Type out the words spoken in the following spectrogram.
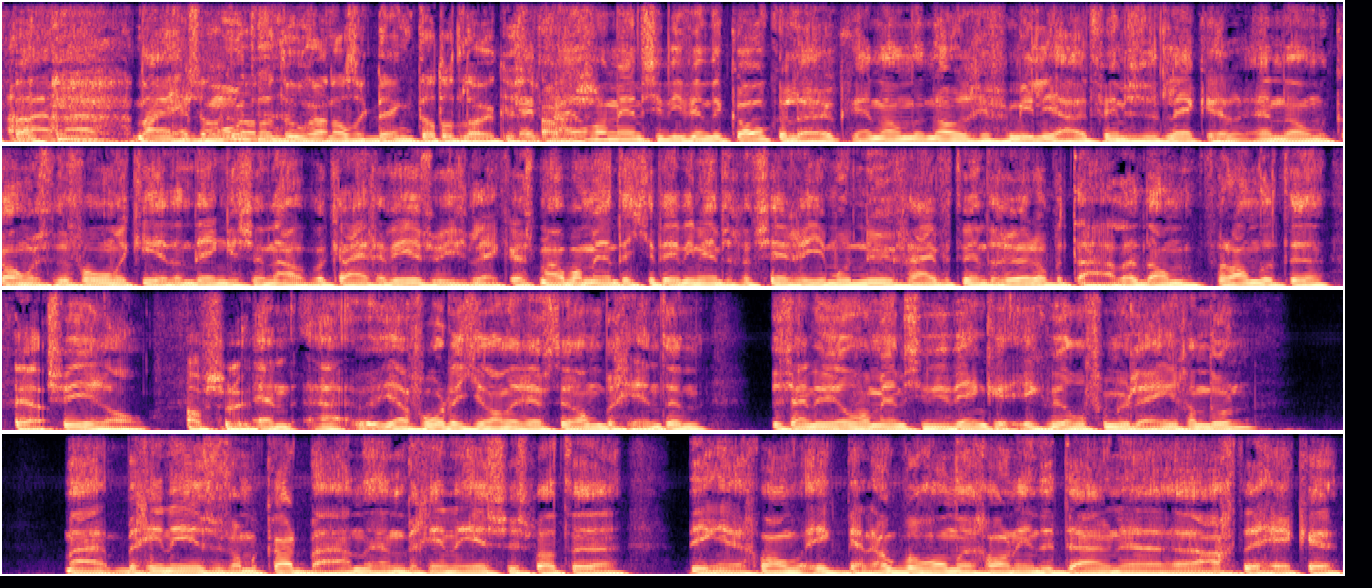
Maar, maar, maar ik zou er naartoe gaan als ik denk dat het leuk is. Kijk, heel veel mensen die vinden koken leuk. En dan nodig je familie uit, vinden ze het lekker. En dan komen ze de volgende keer, dan denken ze, nou, we krijgen weer zoiets lekkers. Maar op het moment dat je tegen die mensen gaat zeggen, je moet nu 25 euro betalen, dan verandert de Ja. sfeer al. Absoluut. En eh, ja, voordat je dan een restaurant begint. En er zijn nu heel veel mensen die denken, ik wil Formule 1 gaan doen. Maar beginnen eerst eens op een kartbaan. En beginnen eerst eens wat eh, dingen. Gewoon, ik ben ook begonnen gewoon in de duinen, eh, achter hekken.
